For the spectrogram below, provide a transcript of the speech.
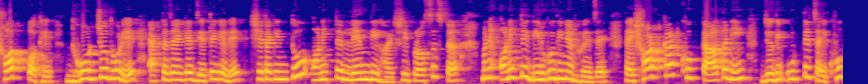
সৎ পথে ধৈর্য ধরে একটা জায়গায় যেতে গেলে সেটা কিন্তু অনেকটা লেন্দি হয় সেই প্রসেসটা মানে অনেকটাই দীর্ঘদিনের হয়ে যায়। তাই শর্টকাট খুব তাড়াতাড়ি যদি উঠতে চাই, খুব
